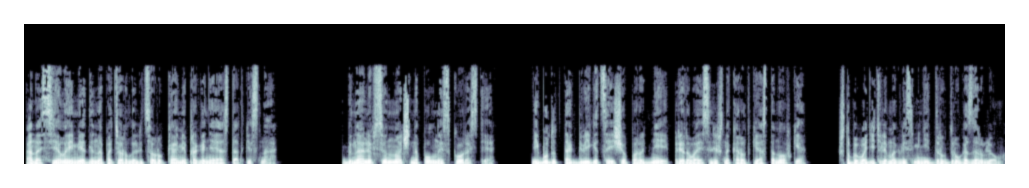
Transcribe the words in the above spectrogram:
Она села и медленно потерла лицо руками, прогоняя остатки сна. Гнали всю ночь на полной скорости и будут так двигаться еще пару дней, прерываясь лишь на короткие остановки, чтобы водители могли сменить друг друга за рулем.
